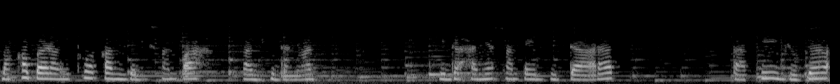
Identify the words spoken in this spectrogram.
maka barang itu akan menjadi sampah lagi dan lagi. Tidak hanya sampai di darat, tapi juga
